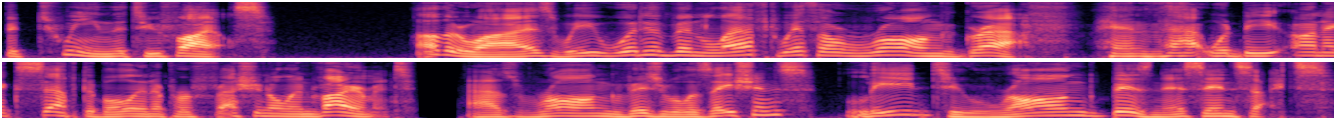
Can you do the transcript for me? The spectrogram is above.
between the two files. Otherwise, we would have been left with a wrong graph, and that would be unacceptable in a professional environment, as wrong visualizations lead to wrong business insights.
